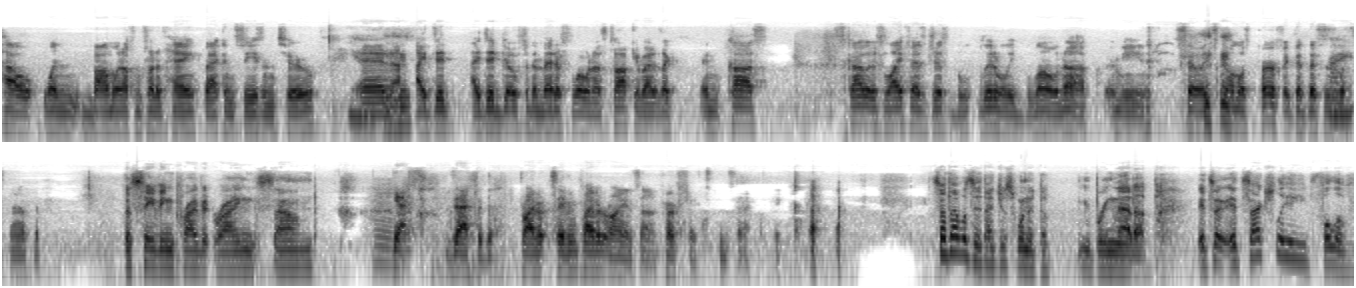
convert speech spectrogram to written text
how when bomb went off in front of Hank back in season two. Yeah. And Mhm. I did I did go for the metaphor when I was talking about it. It's like, and Cos, Skyler's life has just bl- literally blown up. I mean, so it's almost perfect that this is Right. what's happened. The Saving Private Ryan sound. Mm. Yes, exactly. The private Saving Private Ryan sound. Perfect. Exactly. So that was it. I just wanted to bring that up. It's a it's actually full of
